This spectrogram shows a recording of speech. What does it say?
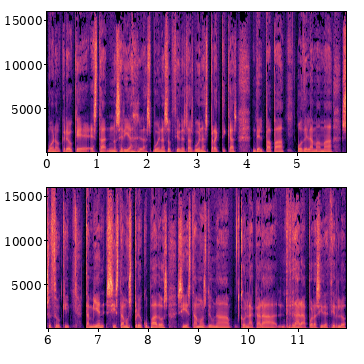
Bueno, creo que esta no serían las buenas opciones, las buenas prácticas del papá o de la mamá Suzuki. También si estamos preocupados, si estamos de una con la cara rara, por así decirlo,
